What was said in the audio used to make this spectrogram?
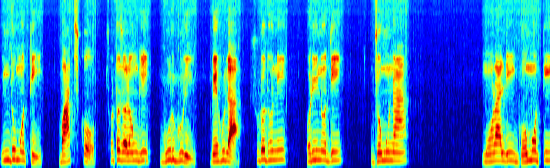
ইন্দুমতি, বাচকো, ছোট জলঙ্গি, গুড়গুড়ি, বেহুলা সুরধনী হরিনদী যমুনা, মোরালি, গোমতী,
